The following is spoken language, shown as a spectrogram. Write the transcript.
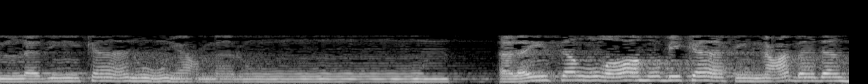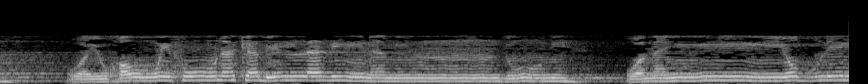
الَّذِي كَانُوا يَعْمَلُونَ. أَلَيْسَ اللَّهُ بِكَافٍ عَبْدَهُ وَيُخَوِّفُونَكَ بِالَّذِينَ مِن دُونِهِ؟ وَمَن يُضْلِلِ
